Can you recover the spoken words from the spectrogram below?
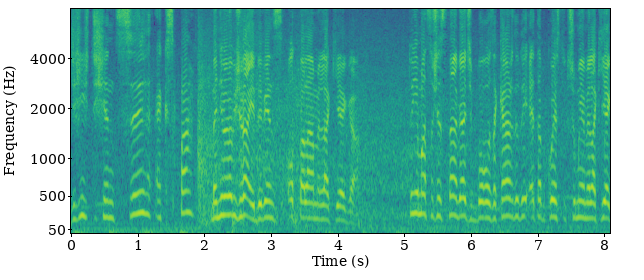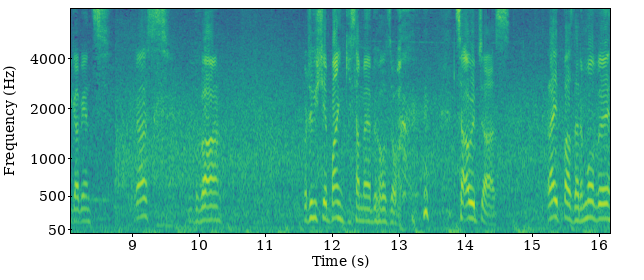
10 tysięcy expa. Będziemy robić rajdy, więc odpalamy Lucky'ego. Tu nie ma co się stawiać, bo za każdy tutaj etap questu otrzymujemy Lucky'ego, więc raz, dwa. Oczywiście bańki same wychodzą. Cały czas. Raid pass darmowy.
